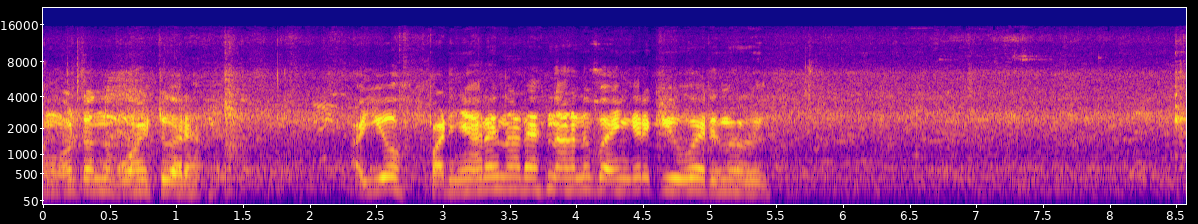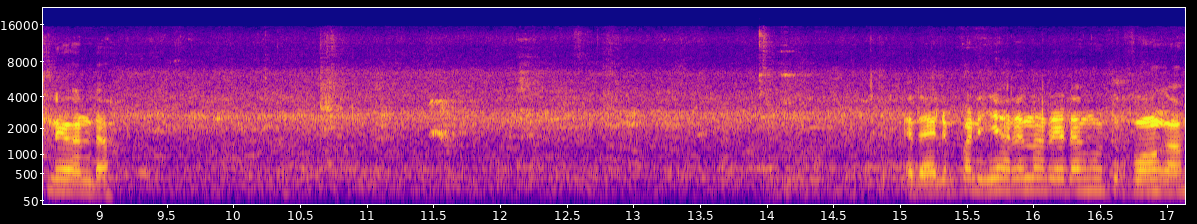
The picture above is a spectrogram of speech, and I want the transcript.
അങ്ങോട്ടൊന്ന് പോയിട്ട് വരാം അയ്യോ പടിഞ്ഞാറേ എന്നാണ് ഭയങ്കര ക്യൂ വരുന്നത്. കണ്ടോ? ഏതായാലും പടിഞ്ഞാറൻ നടയുടെ അങ്ങോട്ട് പോകാം.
